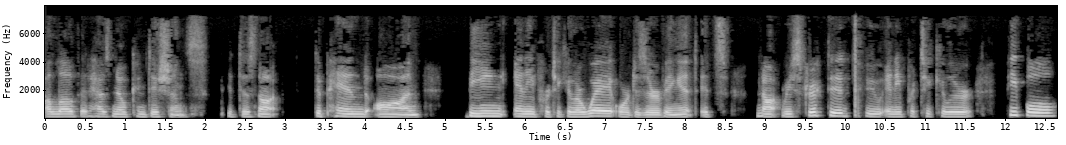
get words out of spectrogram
a love that has no conditions. It does not depend on being any particular way or deserving it. It's not restricted to any particular people,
